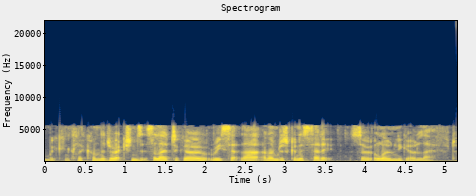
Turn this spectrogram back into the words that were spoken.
we can click on the directions it's allowed to go, reset that, and I'm just going to set it so it will only go left.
